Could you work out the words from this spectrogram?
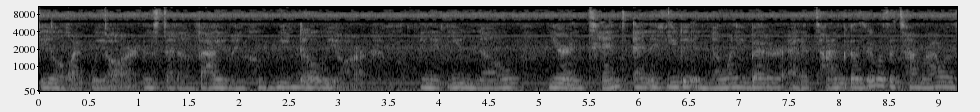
feel like we are instead of valuing who we know we are. And if you know your intent, and if you didn't know any better at a time, because there was a time where I was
